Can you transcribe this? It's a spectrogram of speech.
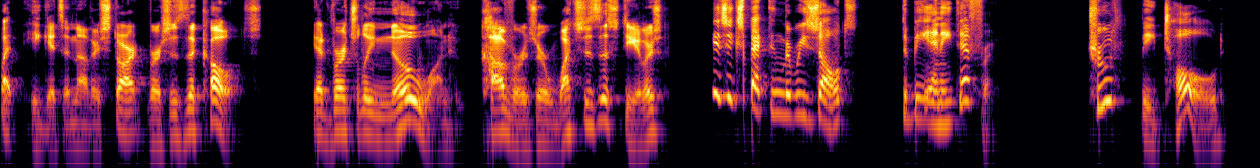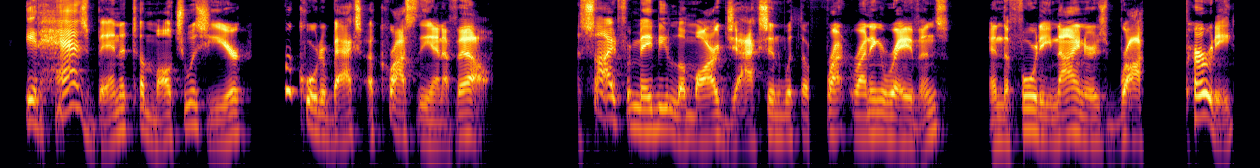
But he gets another start versus the Colts. Yet virtually no one who covers or watches the Steelers is expecting the results to be any different. Truth be told, it has been a tumultuous year for quarterbacks across the NFL. Aside from maybe Lamar Jackson with the front running Ravens and the 49ers' Brock Purdy,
